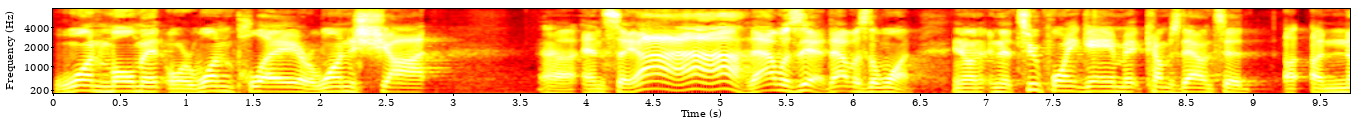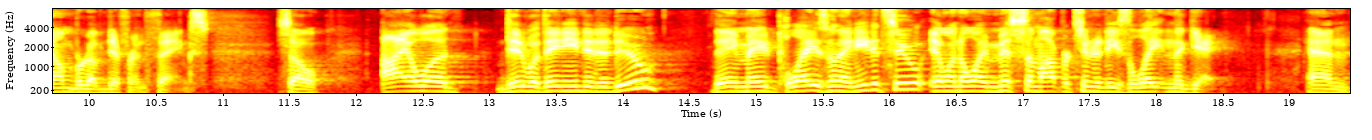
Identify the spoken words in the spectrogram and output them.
one moment or one play or one shot uh, and say, ah, ah, ah, that was it. That was the one. You know, in a two point game, it comes down to a, a number of different things. So Iowa did what they needed to do. They made plays when they needed to. Illinois missed some opportunities late in the game. And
